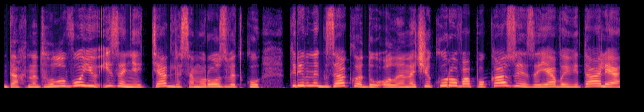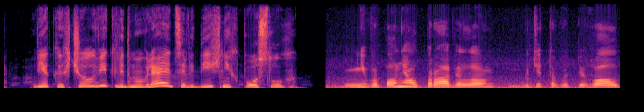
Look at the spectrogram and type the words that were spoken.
дах над головою і заняття для саморозвитку. Керівник закладу Олена Чекурова показує заяви Віталія, в яких чоловік відмовляється від їхніх послуг. Не выполнял правила, где-то выпивал,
